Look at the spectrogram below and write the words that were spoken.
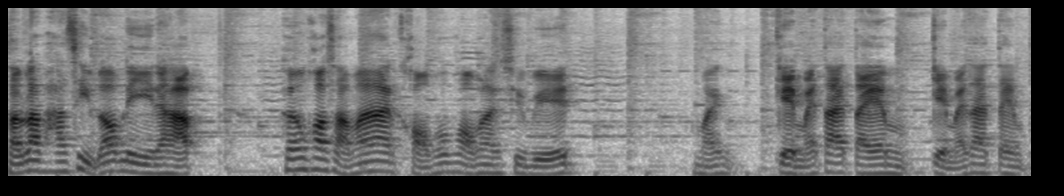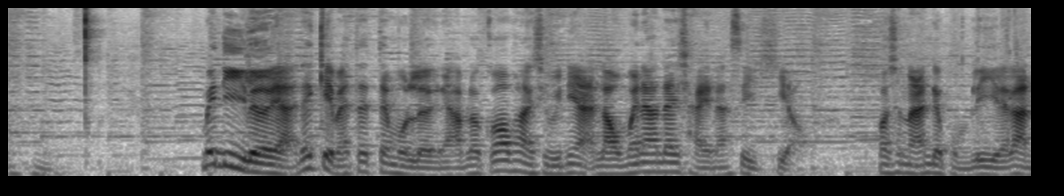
สำหรับพาสซีฟรอบนี้นะครับ เพิ่มความสามารถของผู้พร้อมพลังชีวิตไม้เกมไม้ตายเต็ม เกมไม้ตายเต็ม ไม่ดีเลยอะได้เกมไม้ตายเต็มหมดเลยนะครับ แล้วก็พลังชีวิตเนี่ยเราไม่น่าได้ใช้นะสีเขียว เพราะฉะนั้นเดี๋ยวผมรีแล้วกัน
